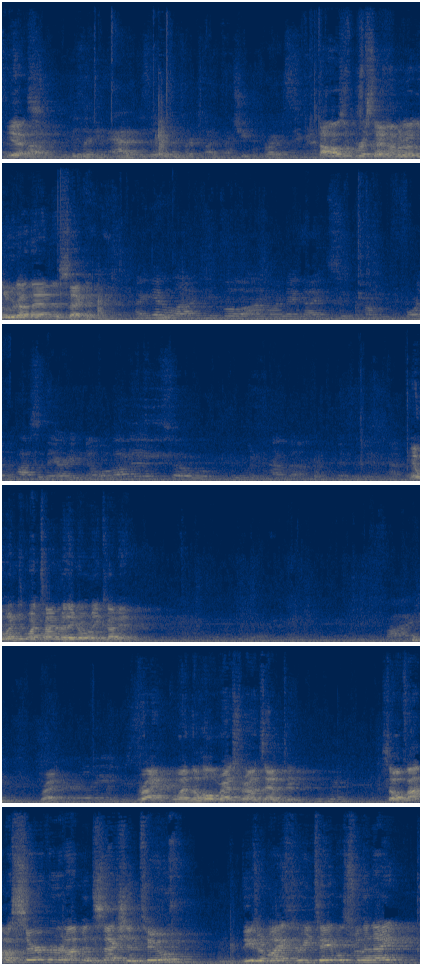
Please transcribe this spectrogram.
as Yes. well. Because they can add it because they're doing it for a cheaper price. Thousand percent. I'm going to allude on that in a second. I get a lot of people on Monday nights who come for the pasta, they already know about it, so we wouldn't have them if we didn't have them. And when, what time do they normally come in? Five Right. early. Right, when the whole restaurant's empty. Mm-hmm. So if I'm a server and I'm in section two, these are my three tables for the night.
